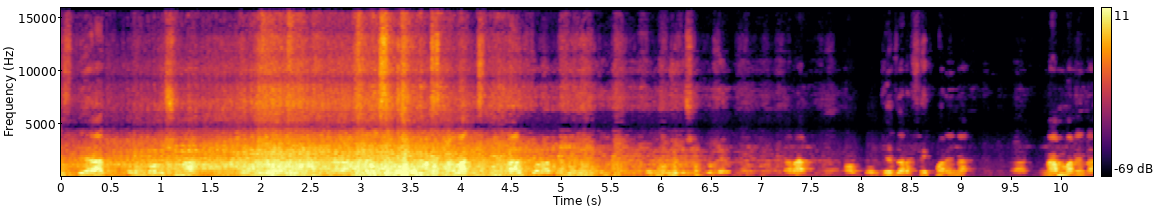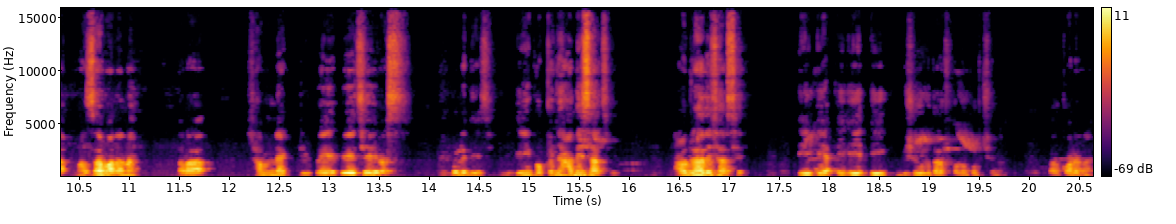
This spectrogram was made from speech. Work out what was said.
ইজতেহাদ এবং গবেষণা করার সম্পর্কে তারা অজ্ঞ। যেহেতু তারা ফিক মানে না ইমাম মানে না মাঝা মানে না, তারা সামনে একটি পেয়ে- পেয়েছে বাস বলে দিয়েছে। এই পক্ষে যে হাদিস আছে, আরও যে হাদিস আছে, এই, এই- বিষয়গুলো তারা ফলো করছে না বা করে না।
